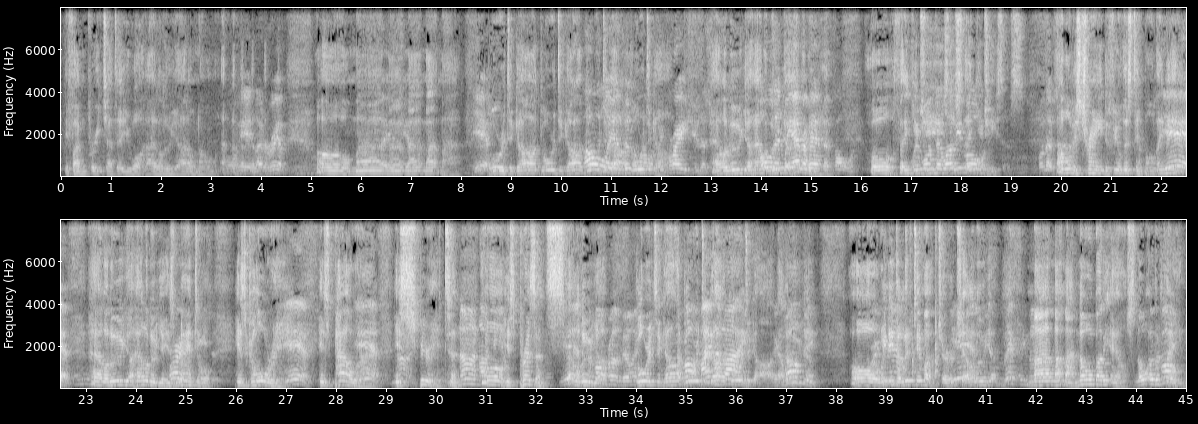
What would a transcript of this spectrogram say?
If I can preach, I tell you what, hallelujah, I don't know. Go ahead, let her rip. Oh, my, my, my, my, my. Yeah. Glory to God, glory to God, glory Holy to is God, the glory to Lord. We God. praise you this morning. Hallelujah, More hallelujah, than we ever had hallelujah. before. Oh, thank you, We want to love Jesus. you Thank more. you, Jesus. I want his train to fill this temple. Amen. Yes. Hallelujah, hallelujah. His Praise mantle, Jesus. his glory, Yes. his power, Yes. his spirit. Like Oh, him. his presence. On, Hallelujah. Billy. Glory to God, Come on, glory to God, glory to God. Hallelujah. Oh, we need to lift him up, church. Hallelujah. Him up. My, my, my. Nobody else, no other on. thing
